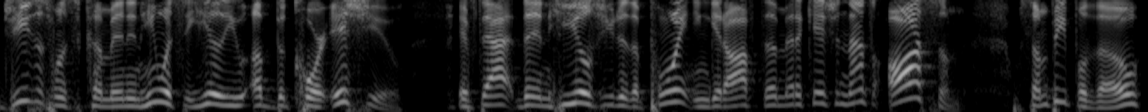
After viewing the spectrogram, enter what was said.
jesus wants to come in and he wants to heal you of the core issue. If that then heals you to the point you can get off the medication that's awesome some people, though,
